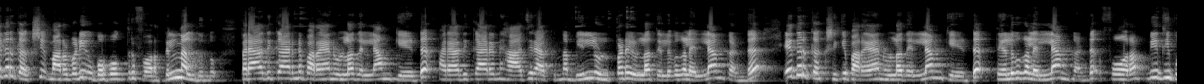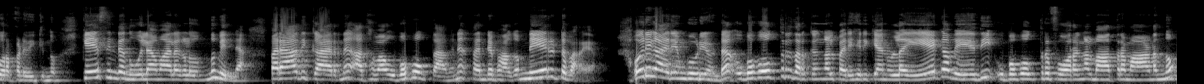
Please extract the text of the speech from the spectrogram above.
എതിർകക്ഷി മറുപടി ഉപഭോക്തൃ ഫോറത്തിൽ നൽകുന്നു. പരാതിക്കാരന് പറയാനുള്ളതെല്ലാം കേട്ട് പരാതിക്കാരൻ ഹാജരാക്കുന്ന ബിൽ ഉൾപ്പെടെയുള്ള തെളിവുകളെല്ലാം കണ്ട് എതിർകക്ഷിക്ക് പറയാനുള്ളതെല്ലാം കേട്ട് തെളിവുകളെല്ലാം കണ്ട് ഫോറം വിധി പുറപ്പെടുവിക്കുന്നു. കേസിന്റെ നൂലാമാലകളൊന്നുമില്ല. പരാതിക്കാരന് അഥവാ ഉപഭോക്താവിന് തന്റെ ഭാഗം നേരിട്ട് പറയാം. ഒരു കാര്യം കൂടിയുണ്ട് ഉപഭോക്തൃ തർക്കങ്ങൾ പരിഹരിക്കാനുള്ള ഏക വേദി ഉപഭോക്തൃ ഫോറങ്ങൾ മാത്രമാണെന്നും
